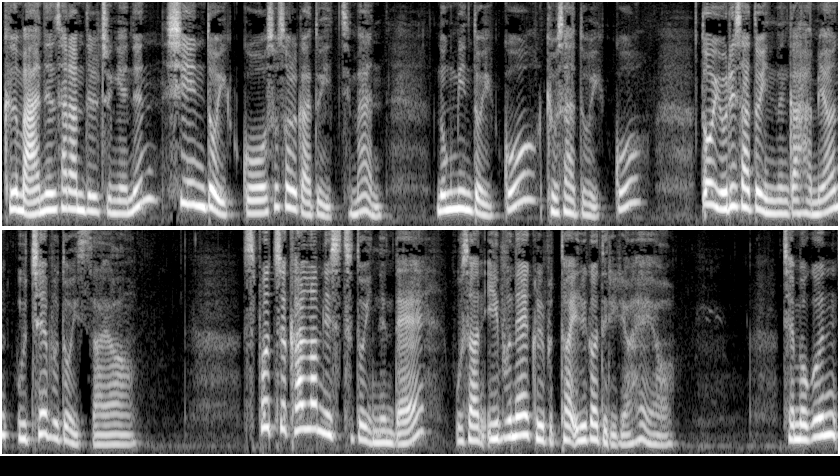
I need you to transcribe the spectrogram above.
그 많은 사람들 중에는 시인도 있고 소설가도 있지만 농민도 있고 교사도 있고 또 요리사도 있는가 하면 우체부도 있어요. 스포츠 칼럼니스트도 있는데 우선 이분의 글부터 읽어드리려 해요. 제목은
